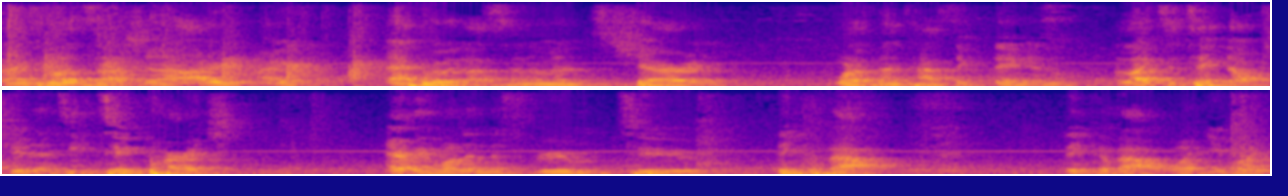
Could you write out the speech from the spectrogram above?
Thanks a lot, Sasha. I, I echo that sentiment, sharing. What a fantastic thing. And I'd like to take the opportunity to encourage everyone in this room to think about think about what you might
